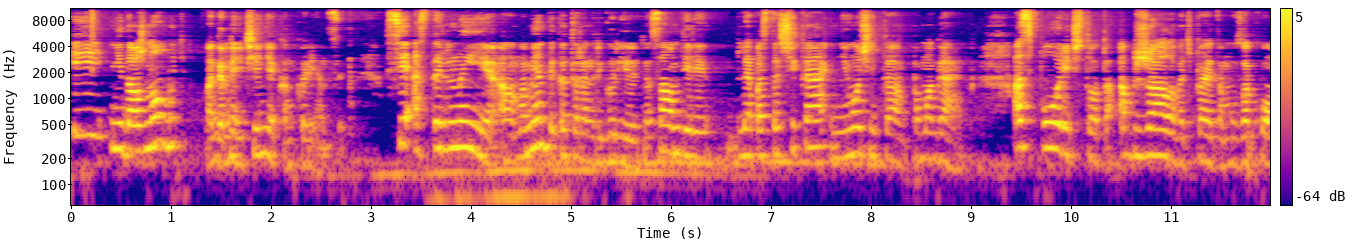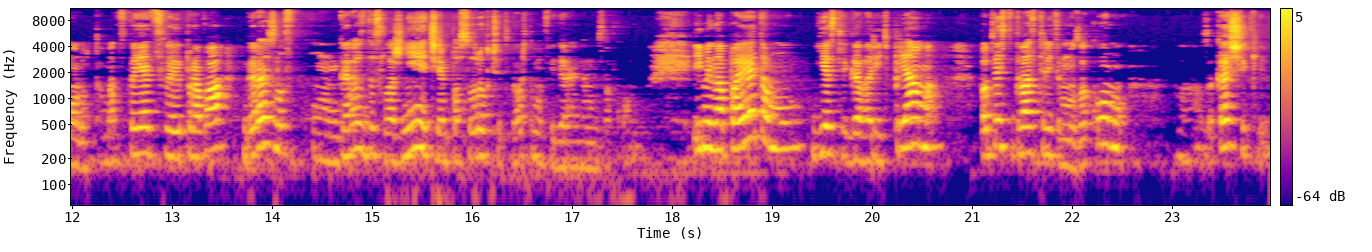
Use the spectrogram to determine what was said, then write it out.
и не должно быть ограничения конкуренции. Все остальные э, моменты, которые он регулирует, на самом деле для поставщика не очень-то помогают оспорить что-то, обжаловать по этому закону, там, отстоять свои права гораздо, гораздо сложнее, чем по 44-му федеральному закону. Именно поэтому, если говорить прямо, по 223 закону а, заказчики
